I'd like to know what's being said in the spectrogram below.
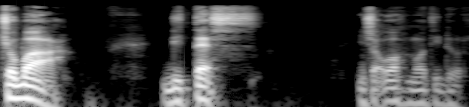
coba dites. Insya Allah mau tidur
